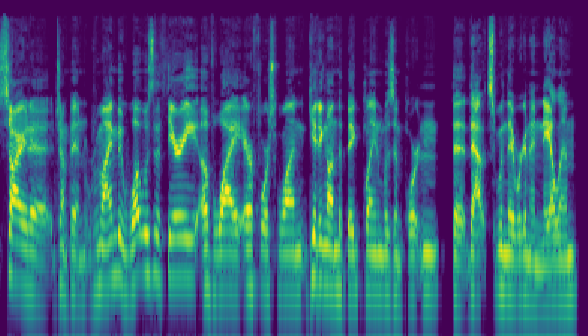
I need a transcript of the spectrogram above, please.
Sorry to jump in. Remind me what was the theory of why Air Force One getting on the big plane was important? That that's when they were going to nail him.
